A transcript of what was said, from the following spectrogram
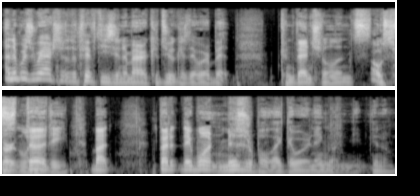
And there was a reaction to the 50s in America too, because they were a bit conventional and Oh, certainly. sturdy, but but they weren't miserable like they were in England. You know.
